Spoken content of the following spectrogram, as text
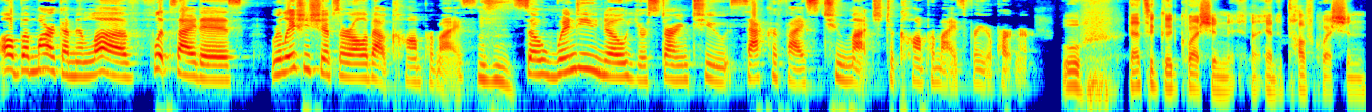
oh, but Mark, I'm in love. Flip side is, relationships are all about compromise. Mm-hmm. So when do you know you're starting to sacrifice too much to compromise for your partner? Ooh, that's a good question and a, and a tough question.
